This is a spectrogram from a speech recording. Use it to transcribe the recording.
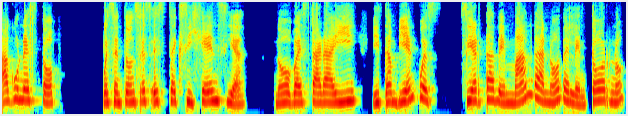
hago un stop, pues entonces esta exigencia, ¿no? Va a estar ahí y también pues cierta demanda, ¿no? Del entorno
